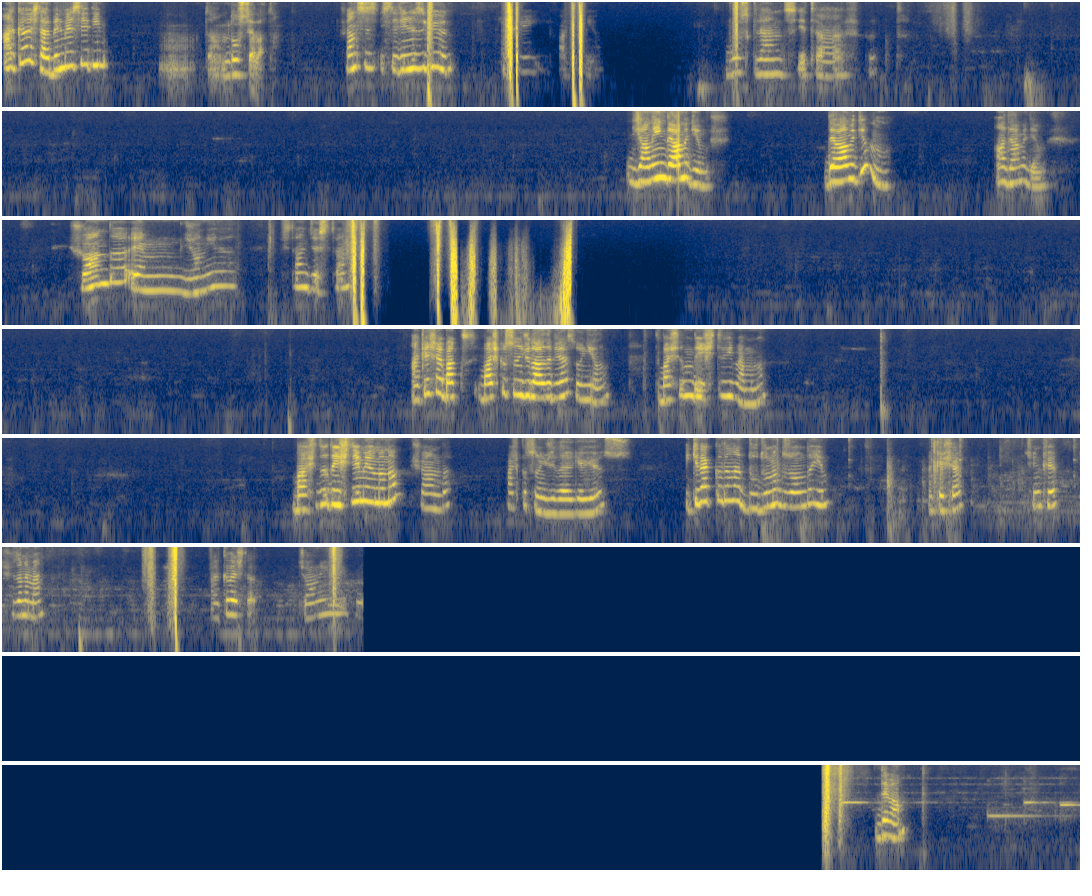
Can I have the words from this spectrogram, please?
Arkadaşlar benim en sevdiğim Hmm, tamam dosyalardan. Şu an siz istediğinizi görün. Şey fark etmiyor. Glance yeter. Canlı yayın devam ediyormuş. Devam ediyor mu? Aa devam ediyormuş. Şu anda em, canlı yayını Stan Jest'ten Arkadaşlar bak başka sunucularda biraz oynayalım. Başlığını değiştireyim ben bunu. Başlığı değiştiremiyorum ama şu anda. Başka sunuculara geliyoruz. İki dakikalığına durdurmak zorundayım. Arkadaşlar. Çünkü şuradan hemen. Arkadaşlar. Canlı yayın Devam.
